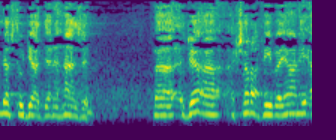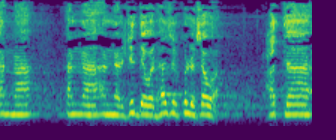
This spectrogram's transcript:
لست جاد أنا هازل. فجاء الشرع في بيان أن أن أن الجد والهزل كله سواء حتى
